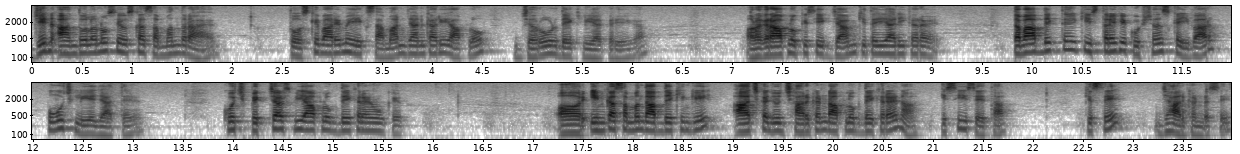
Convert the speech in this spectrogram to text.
जिन आंदोलनों से उसका संबंध रहा है तो उसके बारे में एक सामान्य जानकारी आप लोग ज़रूर देख लिया करिएगा। और अगर आप लोग किसी एग्ज़ाम की तैयारी कर रहे हैं, तब आप देखते हैं कि इस तरह के क्वेश्चंस कई बार पूछ लिए जाते हैं। कुछ पिक्चर्स भी आप लोग देख रहे होंगे। और इनका संबंध आप देखेंगे, आज का जो झारखंड आप लोग देख रहे हैं ना, इसी से था। किससे? झारखंड से।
